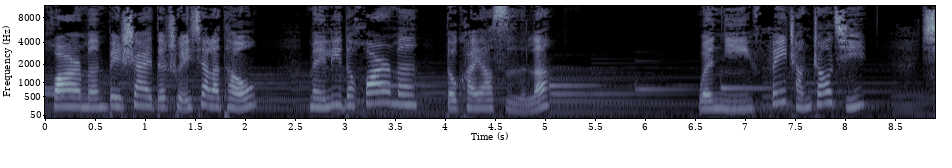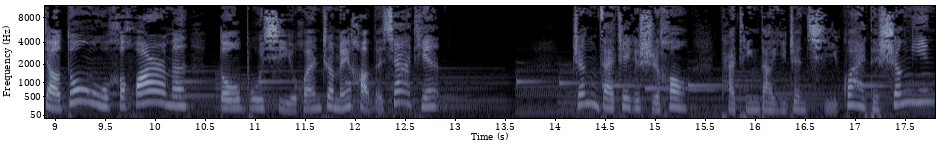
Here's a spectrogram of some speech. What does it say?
花儿们被晒得垂下了头，美丽的花儿们都快要死了。温妮非常着急，小动物和花儿们都不喜欢这美好的夏天。正在这个时候，他听到一阵奇怪的声音。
